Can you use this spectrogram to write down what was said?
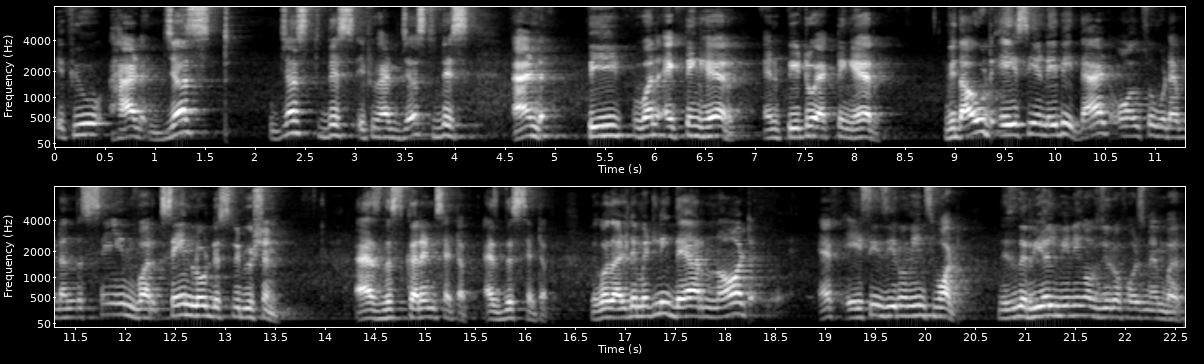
if you had just just this if you had just this and p1 acting here and p2 acting here without ac and ab that also would have done the same work same load distribution as this current setup as this setup because ultimately they are not fac0 means what this is the real meaning of zero force member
